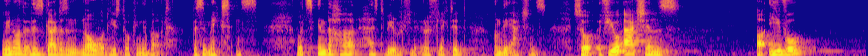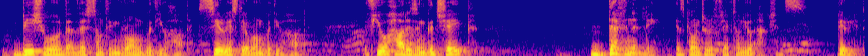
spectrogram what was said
We know that this guy doesn't know what he's talking about. Doesn't make sense. What's in the heart has to be refle- reflected on the actions. So if your actions are evil, be sure that there's something wrong with your heart, seriously wrong with your heart. If your heart is in good shape, definitely it's going to reflect on your actions. Period.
